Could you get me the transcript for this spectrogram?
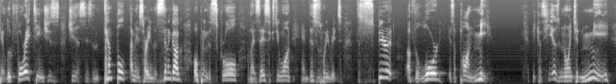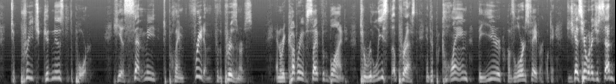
Okay, Luke 4:18, Jesus, Jesus is in the temple, I mean, sorry, in the synagogue, opening the scroll of Isaiah 61, and this is what he reads. The Spirit of the Lord is upon me, because he has anointed me to preach good news to the poor. He has sent me to proclaim freedom for the prisoners and recovery of sight for the blind, to release the oppressed, and to proclaim the year of the Lord's favor. Okay, did you guys hear what I just said?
